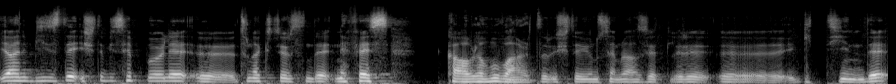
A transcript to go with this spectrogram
yani bizde işte biz hep böyle e, tırnak içerisinde nefes kavramı vardır. İşte Yunus Emre Hazretleri e, gittiğinde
